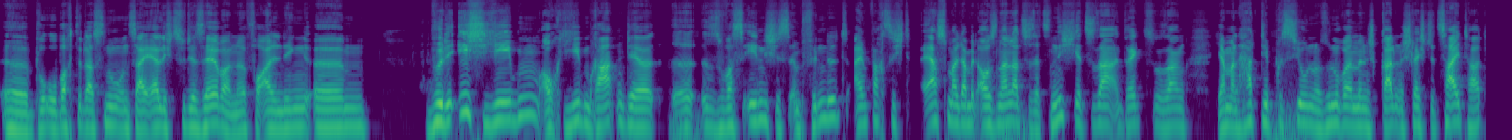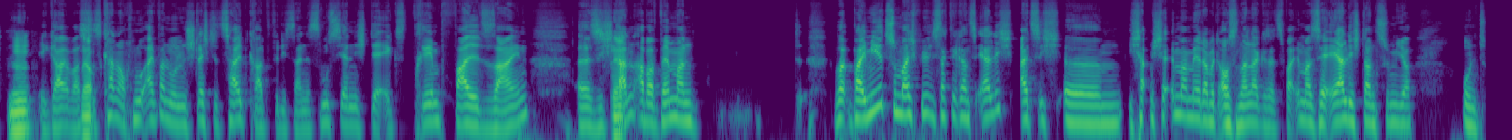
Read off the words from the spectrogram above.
äh, beobachte das nur und sei ehrlich zu dir selber, ne? Vor allen Dingen, ähm, würde ich jedem auch jedem raten, der, äh, so was Ähnliches empfindet, einfach sich erst mal damit auseinanderzusetzen. Nicht jetzt direkt zu sagen: „Ja, man hat Depressionen“ oder so, nur weil man grad 'ne schlechte Zeit hat, Mhm. egal was. Ja. Es kann auch nur einfach nur 'ne schlechte Zeit grad für dich sein. Es muss ja nicht der Extremfall sein, äh, sich Ja. dann aber wenn man bei mir zum Beispiel, ich sage dir ganz ehrlich, als ich, ähm ich habe mich ja immer mehr damit auseinandergesetzt, war immer sehr ehrlich dann zu mir und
